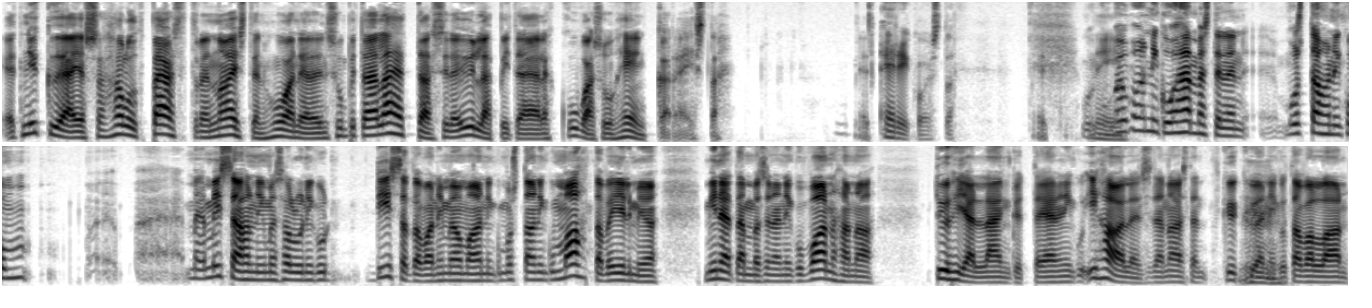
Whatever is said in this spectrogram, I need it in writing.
että nykyään, jos sä haluat päästä tuonne naisten huoneelle, niin sun pitää lähettää sille ylläpitäjälle kuva sun henkkareista. Erikoista. Et, Niin. niin. Mä vaan niinku hämmästelen, musta on niinku, mä en missään nimessä halua niinku dissata, vaan nimenomaan niinku, musta on niinku mahtava ilmiö. Minä tämmöisenä niinku vanhana tyhjän länkyttäjänä niinku ihailen sitä naisten kykyä Mm. mm. niinku tavallaan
